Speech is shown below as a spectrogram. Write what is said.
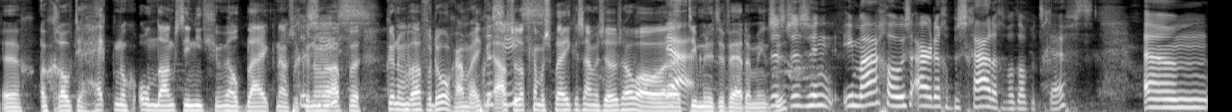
Een grote hack nog ondanks die niet gemeld blijkt. Nou, zo kunnen we, even, kunnen we wel even doorgaan. Ik- als we dat gaan bespreken, zijn we sowieso al Ja. tien minuten verder minstens. Dus, dus hun imago is aardig beschadigd wat dat betreft. Ehm,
